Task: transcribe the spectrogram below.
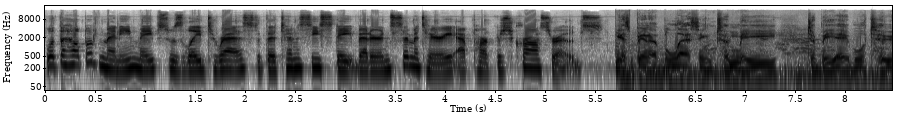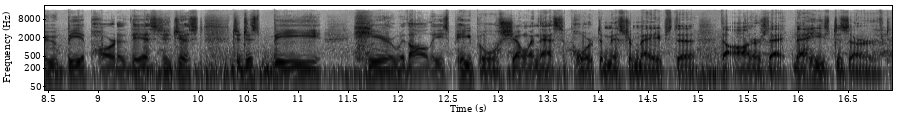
With the help of many, Mapes was laid to rest at the Tennessee State Veterans Cemetery at Parker's Crossroads. It's been a blessing to me to be able to be a part of this, to just to just be here with all these people showing that support to Mr. Mapes, the, the honors that, that he's deserved.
